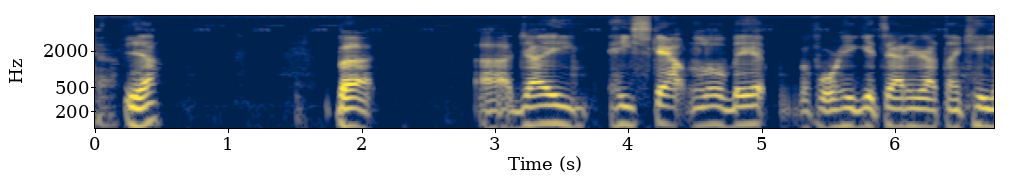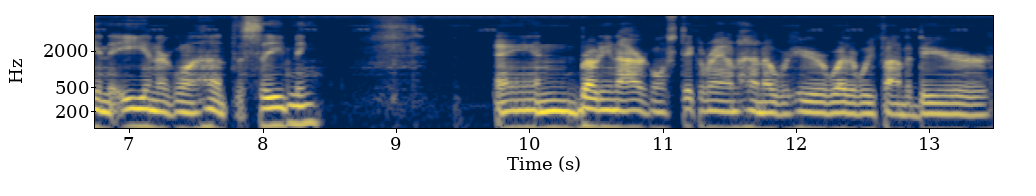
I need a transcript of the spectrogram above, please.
Yeah. Yeah. But uh, Jay, he's scouting a little bit before he gets out here. I think he and Ian are going to hunt this evening. And Brody and I are going to stick around, hunt over here, whether we find a deer.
